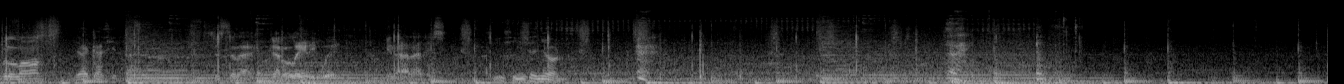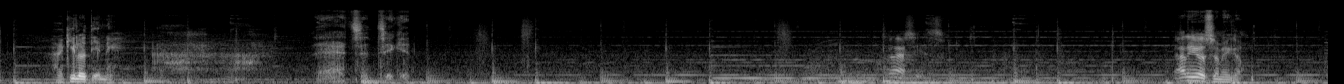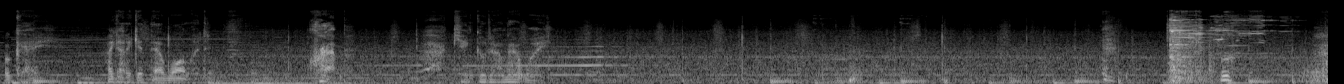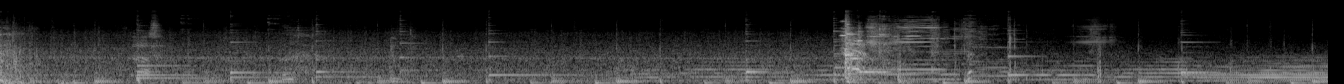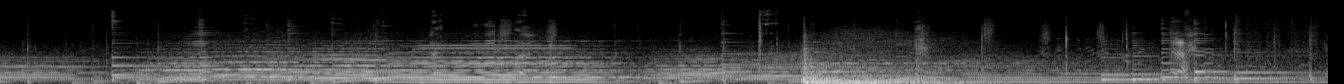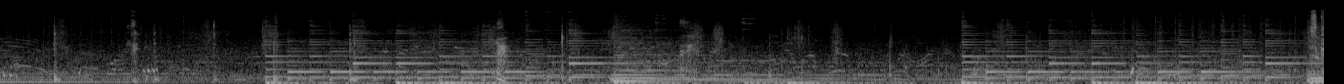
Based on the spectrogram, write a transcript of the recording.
Put along? Ya casi está. Just that I got a lady with. You know how that is. Sí, sí, señor. Aquí lo tiene. That's a ticket. Gracias. Adios, amigo. Okay, I gotta get that wallet. Crap. Can't go down that way.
